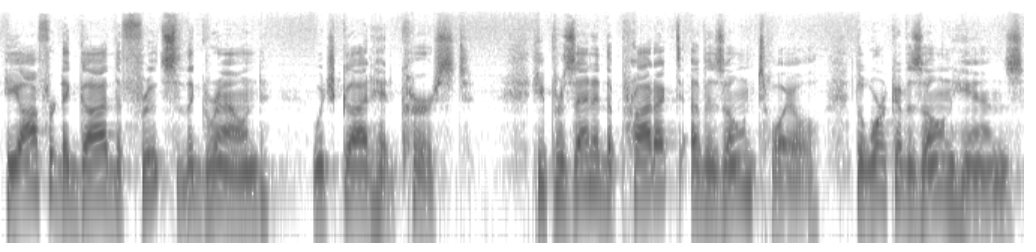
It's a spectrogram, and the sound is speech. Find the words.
He offered to God the fruits of the ground which God had cursed. He presented the product of his own toil, the work of his own hands,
